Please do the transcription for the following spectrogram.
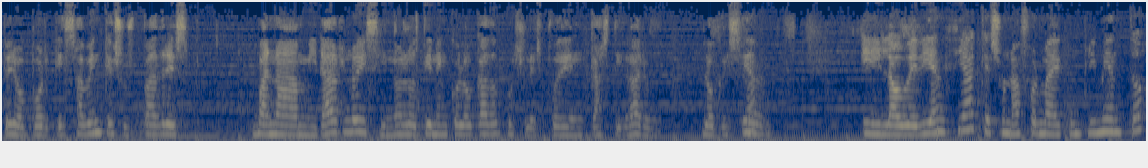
pero porque saben que sus padres van a mirarlo y si no lo tienen colocado, pues les pueden castigar o lo que sea. Y la obediencia, que es una forma de cumplimiento,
